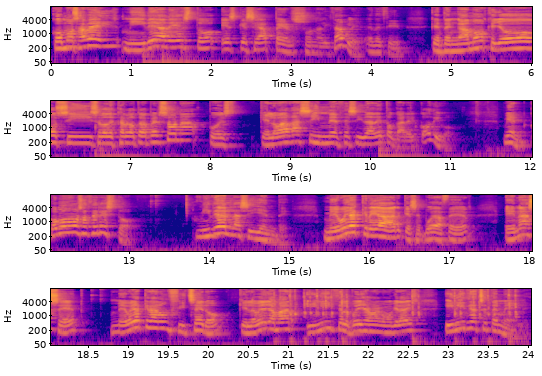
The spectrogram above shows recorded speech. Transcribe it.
como sabéis, mi idea de esto es que sea personalizable, es decir, que tengamos que yo si se lo descarga a otra persona, pues que lo haga sin necesidad de tocar el código. Bien, ¿cómo vamos a hacer esto? Mi idea es la siguiente. Me voy a crear, que se puede hacer, en Asset, me voy a crear un fichero que le voy a llamar inicio, lo podéis llamar como queráis, inicio HTML.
